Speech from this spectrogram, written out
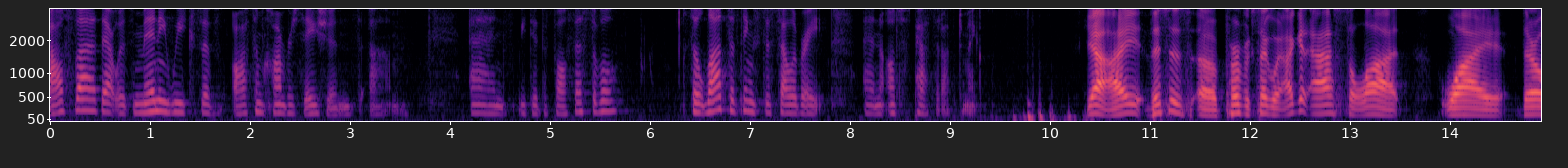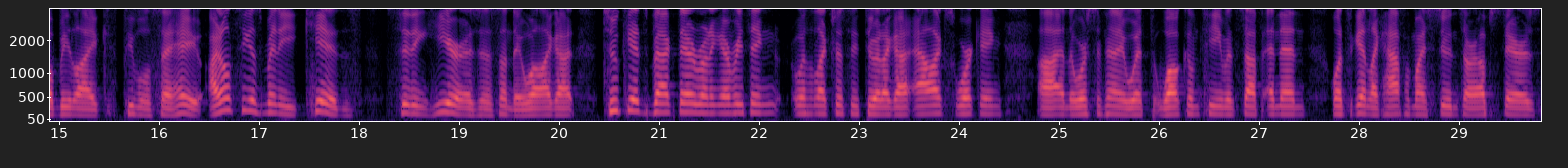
Alpha. That was many weeks of awesome conversations. Um, and we did the Fall Festival. So lots of things to celebrate. And I'll just pass it off to Michael. Yeah, I this is a perfect segue. I get asked a lot why there'll be like people will say, "Hey, I don't see as many kids sitting here as in a Sunday." Well, I got two kids back there running everything with electricity through it. I got Alex working uh, in the Worcester family with welcome team and stuff, and then once again, like half of my students are upstairs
